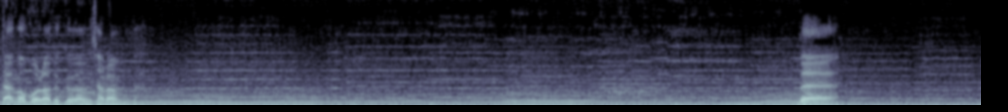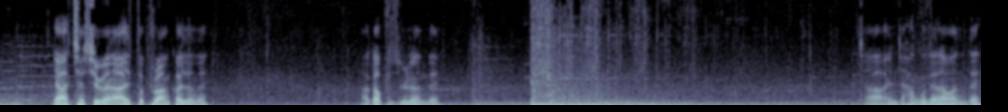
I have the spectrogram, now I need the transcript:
딴 건 몰라도 그건 잘합니다. 네. 야, 제 주변에 아직도 불 안 꺼졌네. 아까 불 줄렸는데. 자, 이제 한 군데 남았는데.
